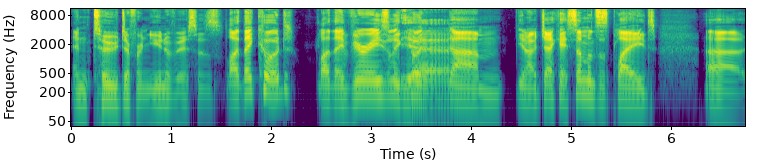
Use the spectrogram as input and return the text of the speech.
in two different universes. Like they could, like they very easily could Yeah. um, you know, J.K. Simmons has played uh,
